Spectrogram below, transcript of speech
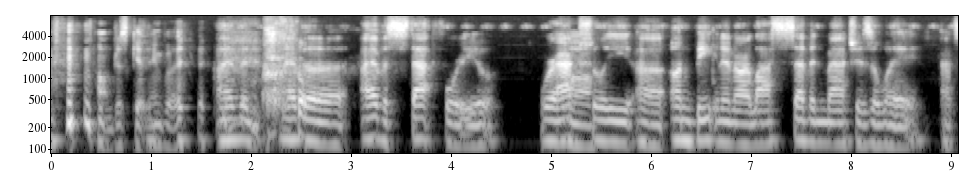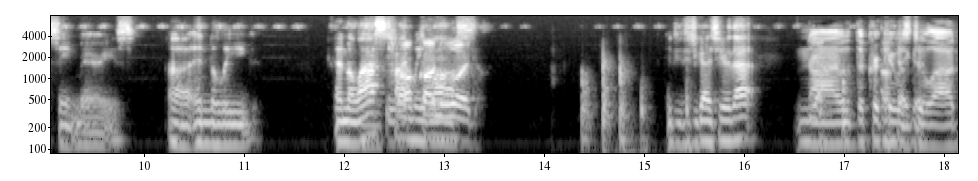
no, I'm just kidding, but I have an, I have a I have a stat for you. We're oh. actually oh. uh, unbeaten in our last seven matches away at St. Mary's uh, in the league, and the last time Knock we lost. Wood. Did you guys hear that? Nah, yeah. the cricket okay, was good. too loud.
